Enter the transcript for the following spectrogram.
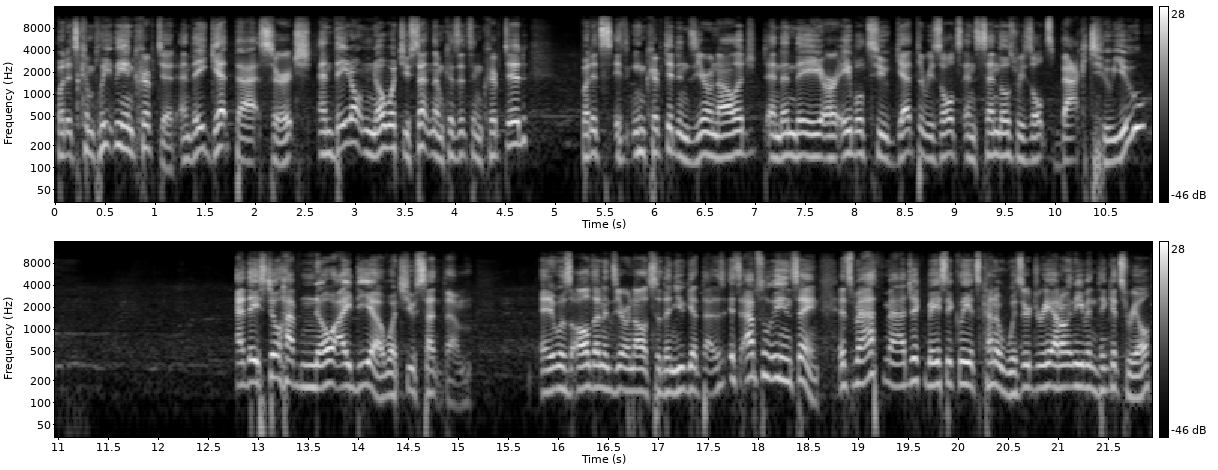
but it's completely encrypted. And they get that search, and they don't know what you sent them because it's encrypted, but it's, it's encrypted in zero knowledge. And then they are able to get the results and send those results back to you. And they still have no idea what you sent them and it was all done in zero knowledge. So then you get that. It's absolutely insane. It's math magic, basically. It's kind of wizardry. I don't even think it's real,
